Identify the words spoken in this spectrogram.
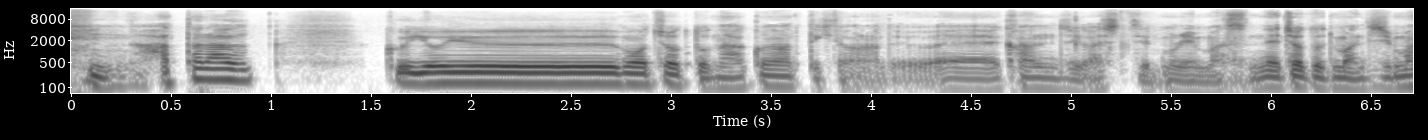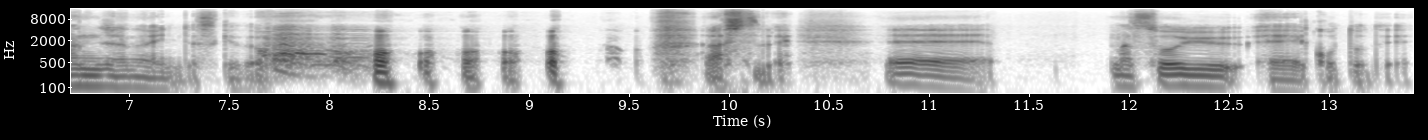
働く余裕もちょっとなくなってきたかなという、えー、感じがしておりますね。ちょっとまあ自慢じゃないんですけど。あ、失礼。えー、まあそういう、え、ことで、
